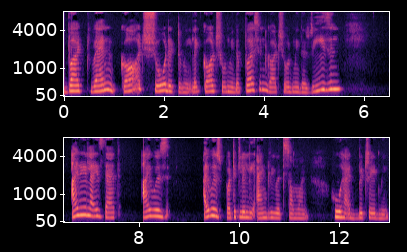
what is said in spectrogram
But when God showed it to me, like God showed me the person, God showed me the reason, I realized that I was I was particularly angry with someone who had betrayed me.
